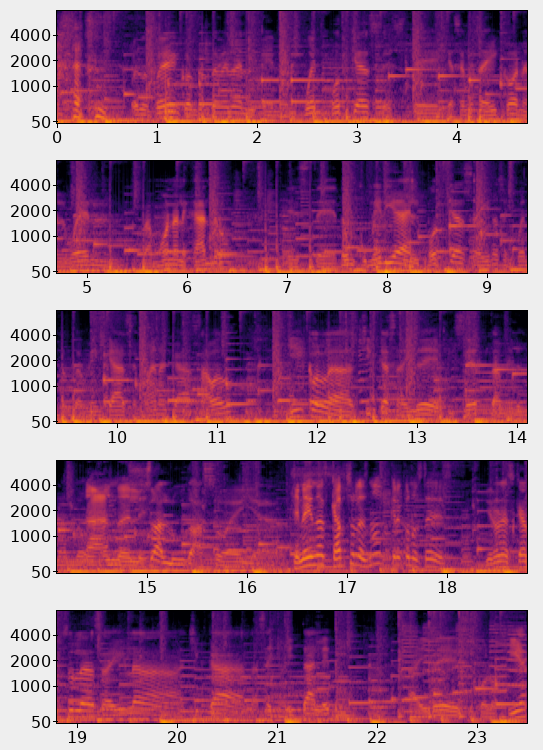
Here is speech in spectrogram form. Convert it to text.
pues nos pueden encontrar también en, en el buen podcast este, que hacemos ahí con el buen Ramón Alejandro, este, Don Comedia, el podcast, ahí nos encuentran también cada semana, cada sábado. Y con las chicas ahí de Epicet también les mando Ándale. un saludazo a ellas. Tiene unas cápsulas, ¿no? Creo con ustedes. Tiene unas cápsulas ahí la chica, la señorita Leti, ahí de psicología,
